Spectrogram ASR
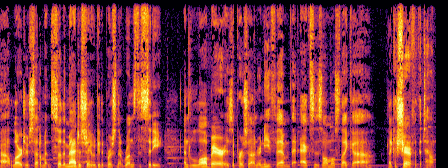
uh, larger settlements. So the magistrate would be the person that runs the city, and the law bearer is the person underneath them that acts as almost like a like a sheriff at the town.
